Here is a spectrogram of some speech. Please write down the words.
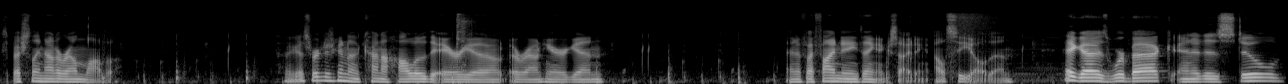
Especially not around lava. So I guess we're just gonna kind of hollow the area out around here again. And if I find anything exciting, I'll see y'all then. Hey guys, we're back, and it is still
